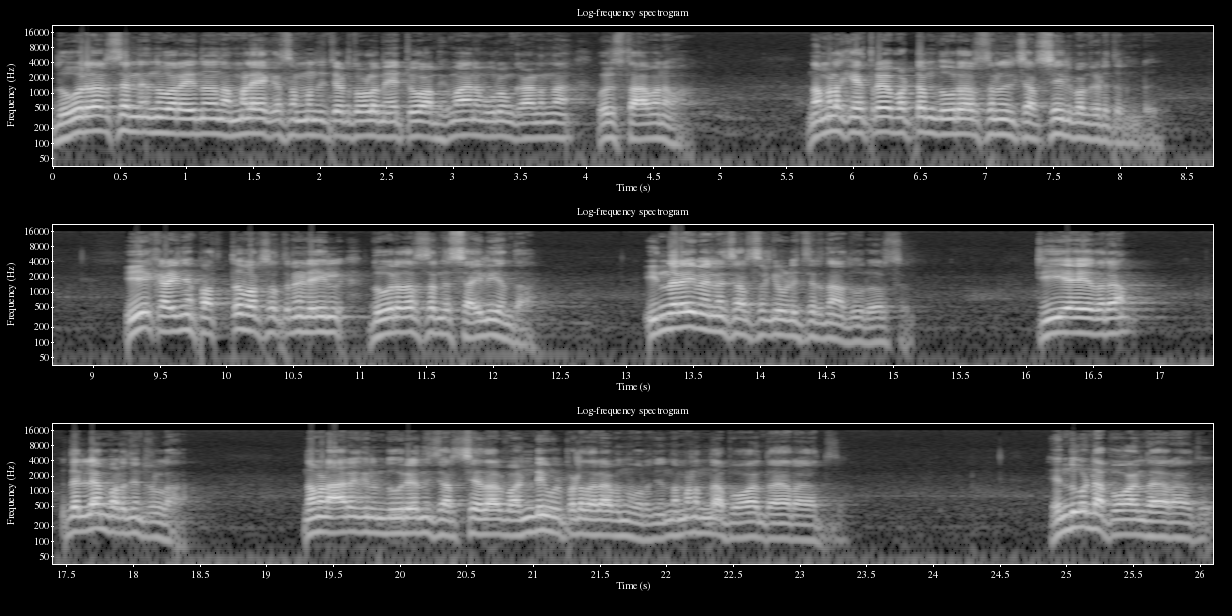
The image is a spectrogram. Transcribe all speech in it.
ദൂരദർശൻ എന്ന് പറയുന്നത് നമ്മളെയൊക്കെ സംബന്ധിച്ചിടത്തോളം ഏറ്റവും അഭിമാനപൂർവം കാണുന്ന ഒരു സ്ഥാപനമാണ്. നമ്മളൊക്കെ എത്രയോ വട്ടം ദൂരദർശനിൽ ചർച്ചയിൽ പങ്കെടുത്തിട്ടുണ്ട്. ഈ കഴിഞ്ഞ പത്ത് വർഷത്തിനിടയിൽ ദൂരദർശന്റെ ശൈലി എന്താ? ഇന്നലെയും എന്നെ ചർച്ചയ്ക്ക് വിളിച്ചിരുന്ന ദൂരദർശൻ. ടി എ തരാം ഇതെല്ലാം പറഞ്ഞിട്ടുള്ള നമ്മൾ ആരെങ്കിലും ദൂരെ നിന്ന് ചർച്ച ചെയ്താൽ വണ്ടി ഉൾപ്പെടെ തരാമെന്ന് പറഞ്ഞു. നമ്മളെന്താ പോകാൻ തയ്യാറാകാത്തത്? എന്തുകൊണ്ടാണ് പോകാൻ തയ്യാറാകാത്തത്?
